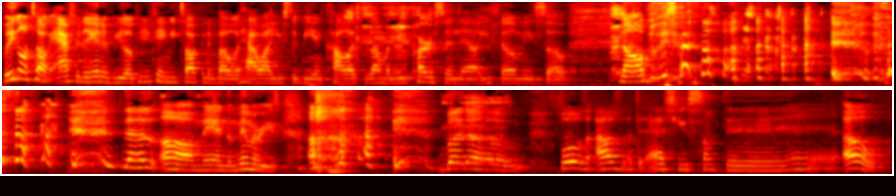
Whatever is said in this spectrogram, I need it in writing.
we gonna talk after the interview though, cause you can't be talking about how I used to be in college, cause I'm a new person now. You feel me? So, no. That's, oh man, the memories. but um, what was I was about to ask you something? Oh,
